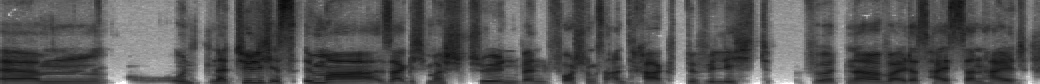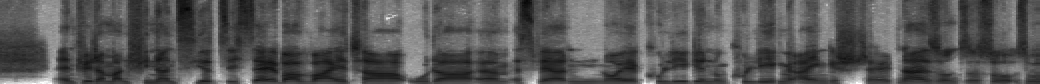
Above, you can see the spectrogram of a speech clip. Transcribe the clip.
Ähm, und natürlich ist immer, sage ich mal, schön, wenn Forschungsantrag bewilligt wird, ne? Weil das heißt dann halt, entweder man finanziert sich selber weiter oder ähm, es werden neue Kolleginnen und Kollegen eingestellt. Ne? Also so, so, so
